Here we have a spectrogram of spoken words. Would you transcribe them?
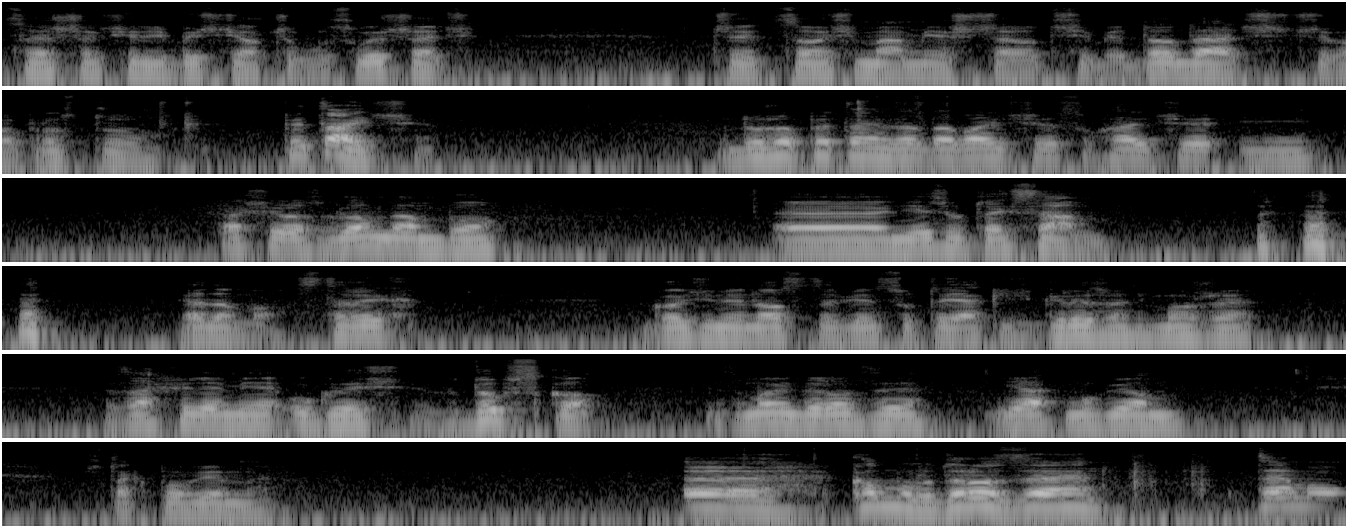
co jeszcze chcielibyście o czym usłyszeć. Czy coś mam jeszcze od siebie dodać, czy po prostu pytajcie. Dużo pytań zadawajcie, słuchajcie i tak się rozglądam, bo e, nie jestem tutaj sam. Wiadomo, strych, godziny nocne, więc tutaj jakiś gryzoń może za chwilę mnie ugryźć w dubsko. Więc moi drodzy, jak mówią, tak powiem, e, komu w drodze, temu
